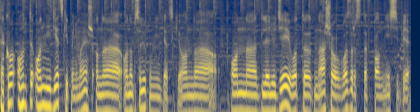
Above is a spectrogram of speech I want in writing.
Так он, он, он не детский, понимаешь? Он, э, он абсолютно не детский. Он, э, он э, для людей вот нашего возраста вполне себе.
